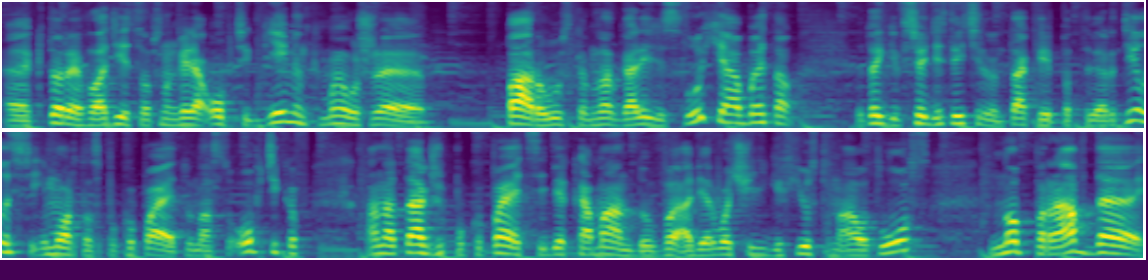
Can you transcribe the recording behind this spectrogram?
которая владеет, собственно говоря, Optic Gaming. Мы уже пару выпусков назад говорили слухи об этом. В итоге все действительно так и подтвердилось. Immortals покупает у нас оптиков. Она также покупает себе команду в Overwatch лиге Houston Outlaws. Но, правда,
